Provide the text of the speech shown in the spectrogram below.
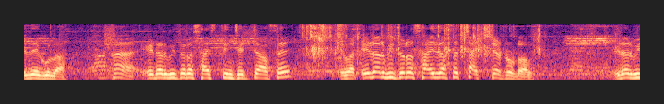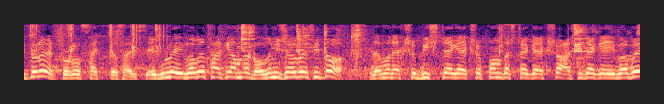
এই যে এগুলা। হ্যাঁ এটার ভিতরে সাইজ তিন চারটা আছে। এবার এটার ভিতরে সাইজ আছে চারটা টোটাল এটার ভিতরে টোটাল চারটা সাইজ এগুলো এইভাবে থাকে, আমরা ডজন হিসাবে বেশি তো? যেমন একশো বিশ টাকা, একশো পঞ্চাশ টাকা, একশো আশি টাকা এইভাবে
